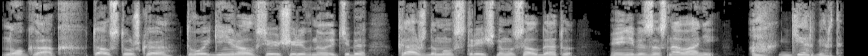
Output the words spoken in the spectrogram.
«Ну как, толстушка, твой генерал все еще ревнует тебя, каждому встречному солдату, и не без оснований?» «Ах, Герберт!»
